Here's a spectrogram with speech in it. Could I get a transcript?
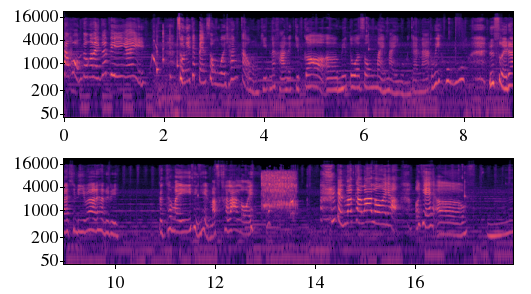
ทำผมทรงอะไรก็ดีไงส่วนนี้จะเป็นทรงเวอร์ชั่นเก่าของกิฟนะคะ และกิฟก็เออมีตัวทรงใหม่ ๆ อยู่เหมือนกันนะ อุ้ยหูดูสวยราชินีมากเลยค่ะดูดิ แต่ทำไมถึงเห็นมัสคาร่าลอย เห็นมัสคาร่าลอยอะโอเค เอออืม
